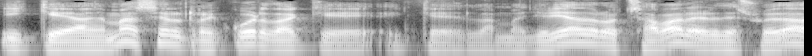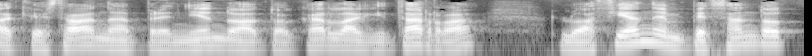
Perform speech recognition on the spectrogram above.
Y que además él recuerda que, la mayoría de los chavales de su edad que estaban aprendiendo a tocar la guitarra lo hacían empezando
